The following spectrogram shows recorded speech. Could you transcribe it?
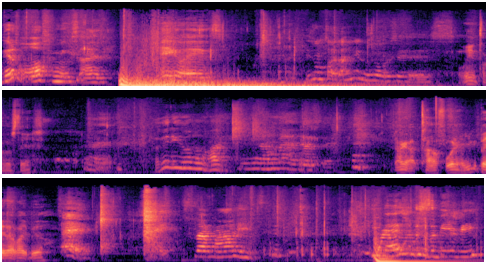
Get up off me, son. Anyways. You want to talk down here? or What was this? We can talk upstairs. Alright. I think you gonna lie. Yeah, I'm mad. I got tile for it. You can pay that light bill. Hey. Hey. Stop on me. You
